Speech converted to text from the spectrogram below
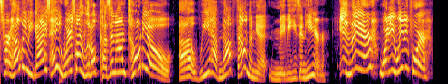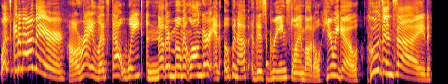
Thanks for helping me, guys. Hey, where's my little cousin Antonio? Uh, we have not found him yet. Maybe he's in here. In there? What are you waiting for? Let's get him out of there. All right, let's not wait another moment longer and open up this green slime bottle. Here we go. Who's inside?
